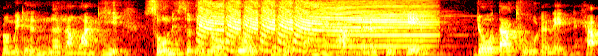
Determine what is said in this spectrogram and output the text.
รวมไปถึงเงินรางวัลที่สูงที่สุดในโลกด้วยเช่นเดียวกันนะครับนั่นก็คือเกม Dota 2 นั่นเองนะครับ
